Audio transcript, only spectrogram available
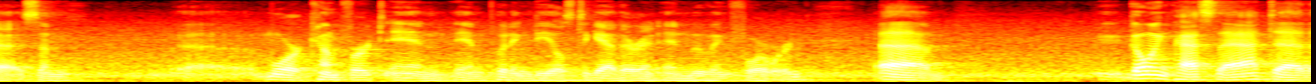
uh, some uh, more comfort in in putting deals together and, and moving forward. Um, going past that, uh,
